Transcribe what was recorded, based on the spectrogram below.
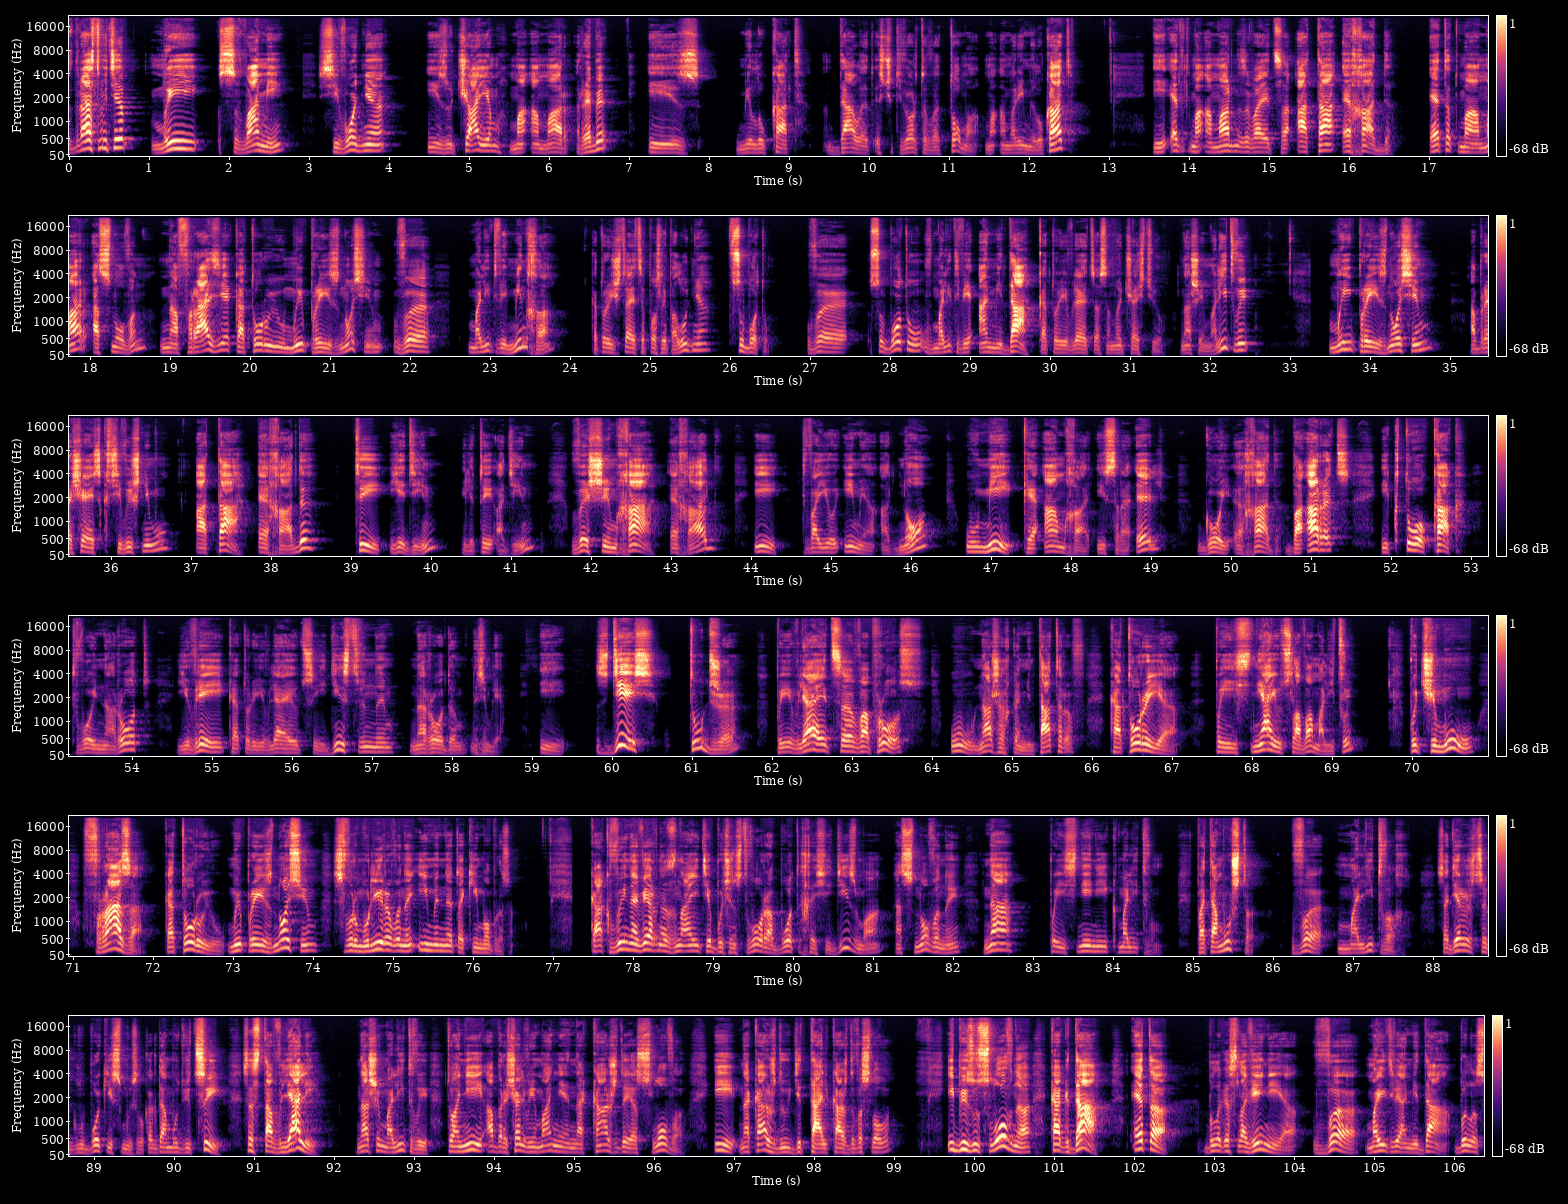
Здравствуйте! Мы с вами сегодня изучаем Маамар Ребе из Милукат Далет из четвертого тома Маамари Милукат. И этот Маамар называется Ата Эхад. Этот Маамар основан на фразе, которую мы произносим в молитве Минха, которая читается после полудня, в субботу. В субботу в молитве Амида, которая является основной частью нашей молитвы, мы произносим, обращаясь к Всевышнему, Ата Эхад, ты един, или ты один, Вешимха Эхад, и твое имя одно, Уми ке Амха Исраэль, Гой Эхад Баарец, и кто как твой народ – евреи, которые являются единственным народом на земле. И здесь тут же появляется вопрос у наших комментаторов, которые поясняют слова молитвы, почему фраза, которую мы произносим, сформулирована именно таким образом. Как вы, наверное, знаете, большинство работ хасидизма основаны на пояснений к молитвам, потому что в молитвах содержится глубокий смысл. Когда мудрецы составляли наши молитвы, то они обращали внимание на каждое слово и на каждую деталь каждого слова. И, безусловно, когда это благословение в молитве Амида было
